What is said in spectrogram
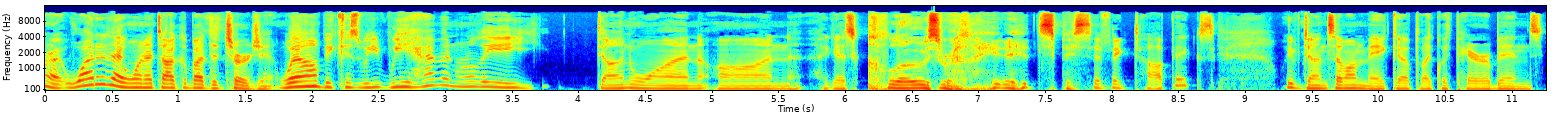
All right, why did I want to talk about detergent? Well, because we, we haven't really done one on, I guess, clothes related specific topics. We've done some on makeup, like with parabens.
